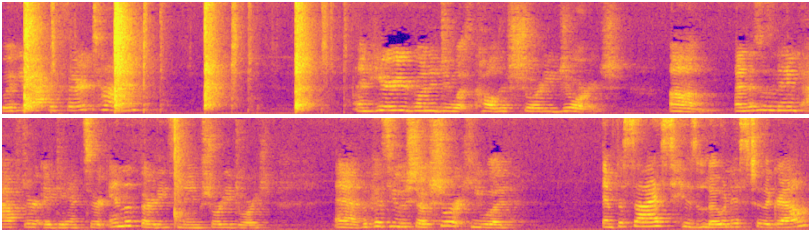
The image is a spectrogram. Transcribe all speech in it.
Boogie back third time. And here you're going to do what's called a Shorty George. Um, and this was named after a dancer in the 30s named Shorty George. And because he was so short, he would emphasize his lowness to the ground.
